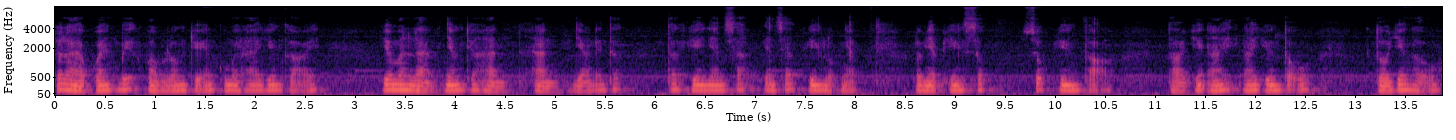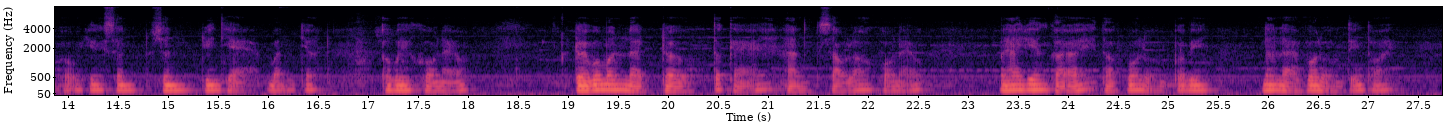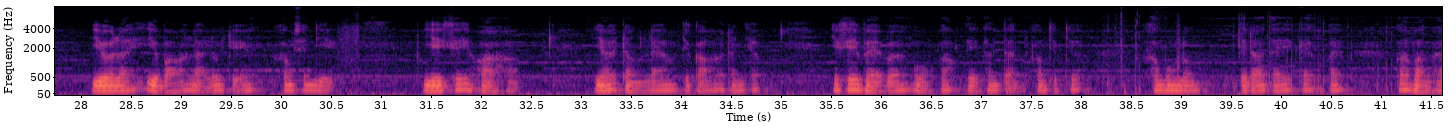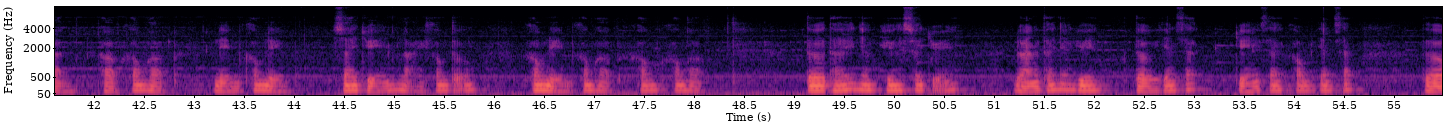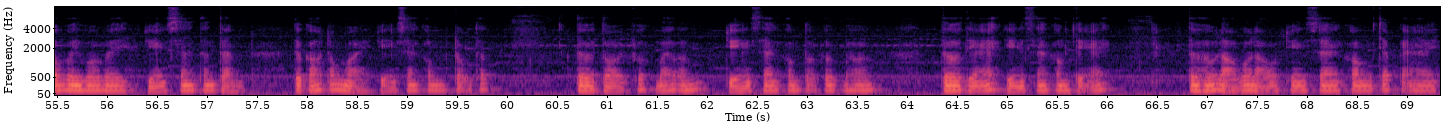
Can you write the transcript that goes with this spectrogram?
Đó là quán biết vòng luân chuyển của 12 duyên khởi do minh làm nhân cho hành hành dẫn đến thức. Thức duyên danh sắc danh sắc duyên lục nhập. Lục nhập duyên xúc xúc duyên thọ. Thọ duyên ái ái duyên tủ. Tụ duyên hữu hữu duyên sinh sinh duyên già, bệnh chết. Ưu bi khổ não. Trời vô minh là trừ tất cả hành sầu lo khổ não. 12 duyên khởi ấy thật vô lượng vô biên, nên là vô lượng tiến thoái. Vừa lấy vừa bỏ là lưu chuyển, không sinh diệt vì khi hòa hợp giới trần lao chỉ có tranh chấp. Nhưng khi về với nguồn gốc thì thanh tịnh, không chấp trước, không buông lung. Từ đó thấy các pháp có vận hành, hợp không hợp, niệm không niệm, xoay chuyển lại không tưởng, không niệm không hợp, không không hợp. Từ thấy nhân duyên xoay chuyển, đoạn thấy nhân duyên từ danh sắc chuyển sang không danh sắc. Từ ở vi vô vi chuyển sang thanh tịnh, từ có trong ngoài chuyển sang không trụ thức từ tội phước báo ứng, chuyển sang không tội phước báo ứng. Từ thiện ác, chuyển sang không thiện ác. Từ hữu lậu vô lậu, chuyển sang không chấp cả hai.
